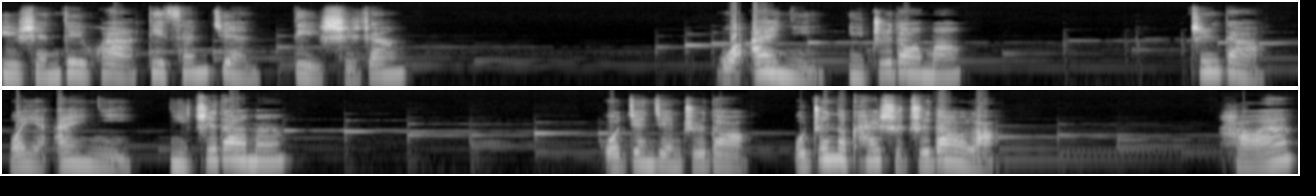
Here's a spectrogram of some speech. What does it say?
与神对话第三卷第十章。我爱你你知道吗？知道我也爱你你知道吗？我渐渐知道我真的开始知道了。好啊。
